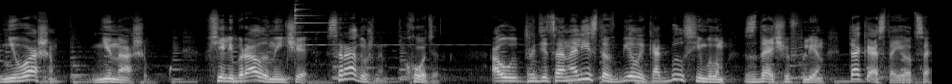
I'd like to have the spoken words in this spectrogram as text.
Ни вашим, ни нашим. Все либералы нынче с радужным ходят. А у традиционалистов белый как был символом сдачи в плен, так и остается.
